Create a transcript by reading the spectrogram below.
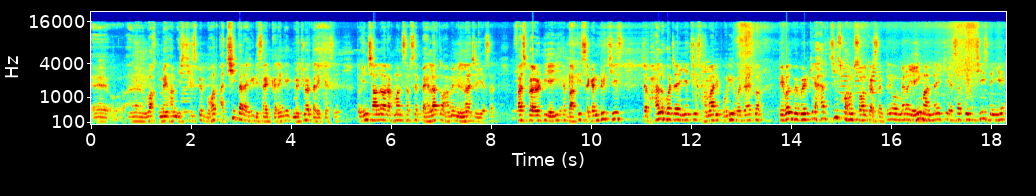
वक्त में हम इस चीज़ पे बहुत अच्छी तरह ही डिसाइड करेंगे एक मेच्योर तरीके से। तो इन रहमान सबसे पहला तो हमें मिलना चाहिए सर। फ़र्स्ट प्रायोरिटी यही है बाकी सेकेंडरी चीज़ जब हल हो जाए ये चीज़ हमारी पूरी हो जाए तो टेबल पे बैठ के हर चीज़ को हम सॉल्व कर सकते हैं। और मेरा यही मानना है कि ऐसा कोई चीज़ नहीं है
